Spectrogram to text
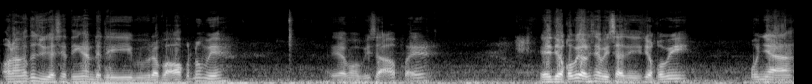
orang itu juga settingan dari beberapa oknum ya. Ya mau bisa apa ya? Ya Jokowi harusnya bisa sih. Jokowi punya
